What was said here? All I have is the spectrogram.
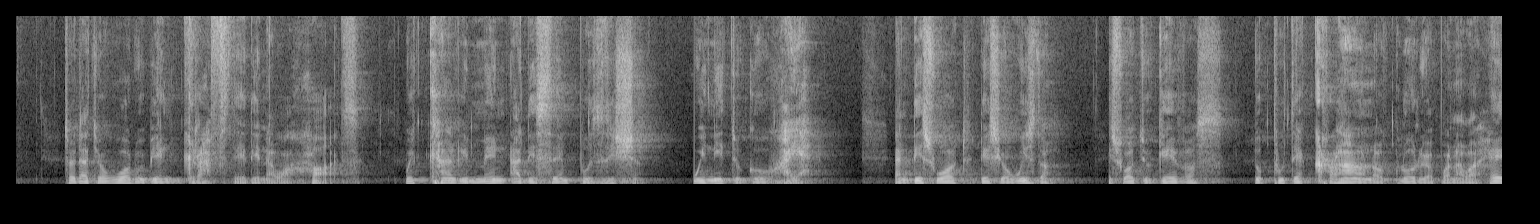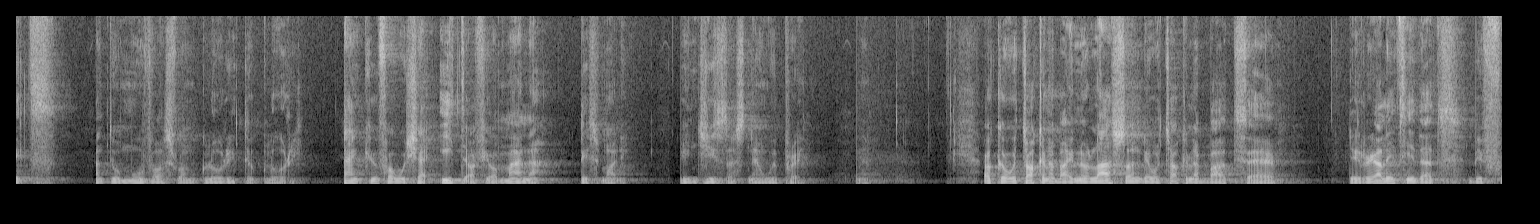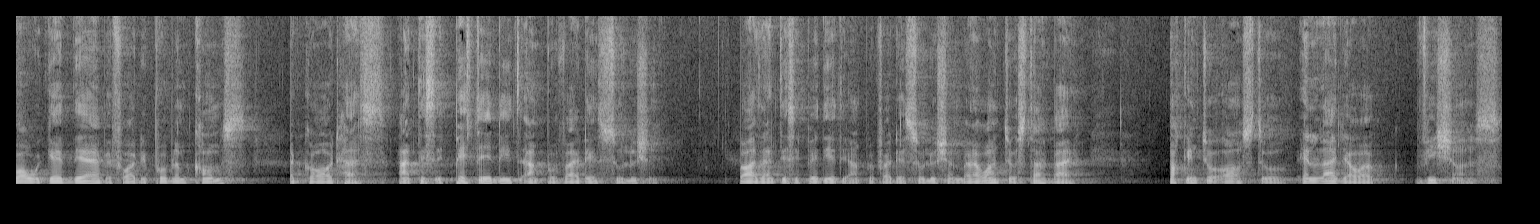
so that your word will be engrafted in our hearts. We can't remain at the same position. We need to go higher. And this word, this your wisdom, is what you gave us to put a crown of glory upon our heads and to move us from glory to glory. Thank you for we shall eat of your manna this morning. In Jesus' name we pray. Okay, we're talking about, you know, last Sunday we're talking about uh, the reality that before we get there, before the problem comes, God has anticipated it and provided solution. God has anticipated it and provided solution. But I want to start by talking to us to enlarge our visions.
